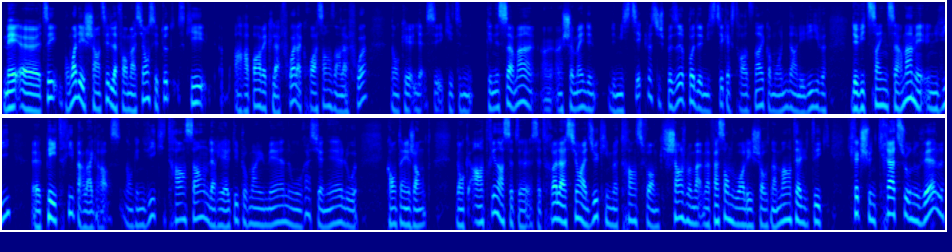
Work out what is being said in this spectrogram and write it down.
Mais, tu sais, pour moi, les chantiers de la formation, c'est tout ce qui est en rapport avec la foi, la croissance dans la foi, donc c'est, qui, est une- qui est nécessairement un, un chemin de, mystique, si je peux dire, pas de mystique extraordinaire comme on lit dans les livres de vie de saint nécessairement, mais une vie euh, pétrie par la grâce. Donc, une vie qui transcende la réalité purement humaine ou rationnelle ou contingente. Donc, entrer dans cette, euh, relation à Dieu qui me transforme, qui change ma, façon de voir les choses, ma mentalité, qui, fait que je suis une créature nouvelle,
